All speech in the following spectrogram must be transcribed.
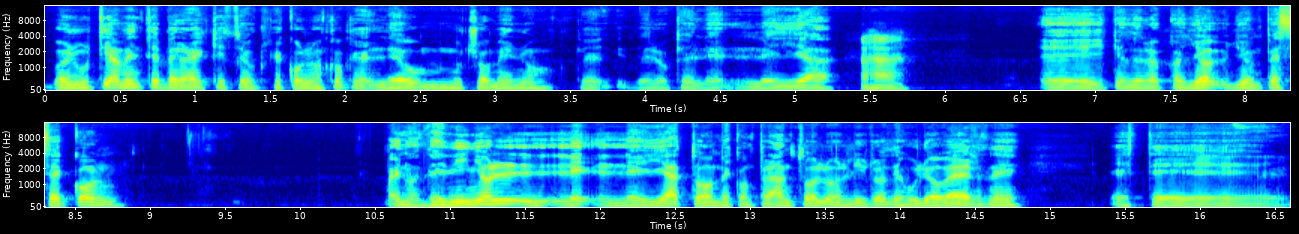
Bueno, últimamente verdad que yo reconozco que leo mucho menos de lo que leía. Ajá. Eh, que de lo que yo, yo empecé con... Bueno, de niño leía todo, me compraban todos los libros de Julio Verne, este,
